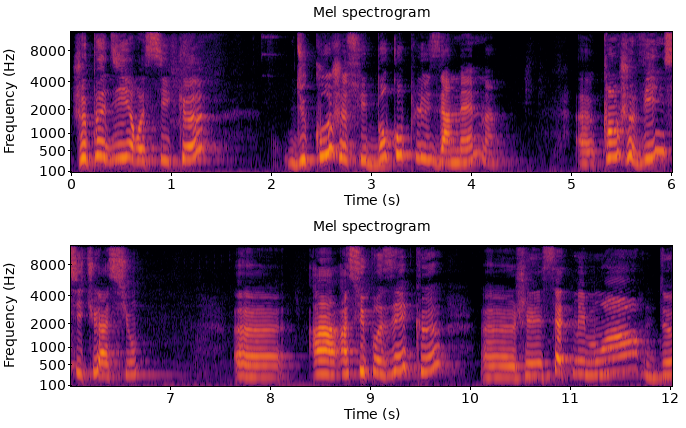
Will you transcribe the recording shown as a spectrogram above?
je peux dire aussi que, du coup, je suis beaucoup plus à même, euh, quand je vis une situation, euh, à, supposer que euh, j'ai cette mémoire de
